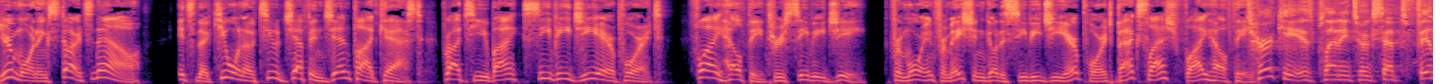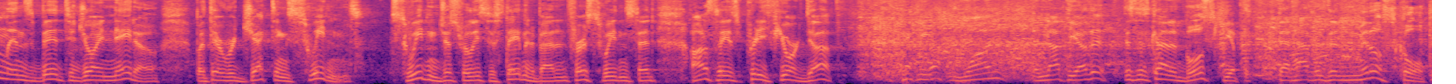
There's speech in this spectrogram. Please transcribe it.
Your morning starts now. It's the Q102 Jeff and Jen podcast brought to you by CVG Airport. Fly healthy through CVG. For more information, go to CVG Airport backslash fly healthy. Turkey is planning to accept Finland's bid to join NATO, but they're rejecting Sweden's. Sweden just released a statement about it. First, Sweden said, honestly, it's pretty fjorked up. Picking one and not the other, this is kind of bullshit that happens in middle school.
